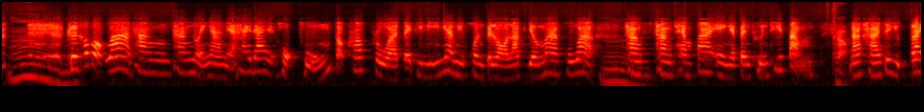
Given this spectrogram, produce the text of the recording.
ืม คือเขาบอกว่าทางทางหน่วยงานเนี่ยให้ได้หกถุงต่อครอบครัว แต่ทีนี้เนี่ยมีคนไปรอรับเยอะมาก เพราะว่าอืมทางทางแทมป้าเองเนี่ยเป็นพื้นที่ต่ำครับนะคะ จะอยู่ใกล้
